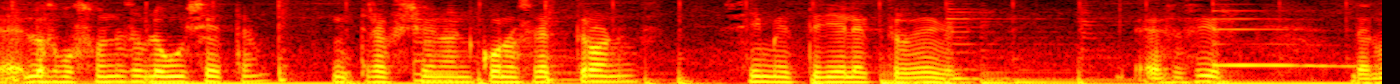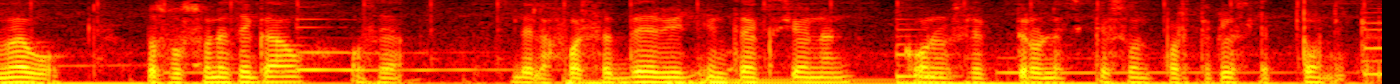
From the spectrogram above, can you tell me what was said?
Eh, los bosones W y Z interaccionan con los electrones, simetría electrodébil. Es decir, de nuevo, los bosones de Gauss, o sea, de la fuerza débil interaccionan con los electrones que son partículas leptónicas,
